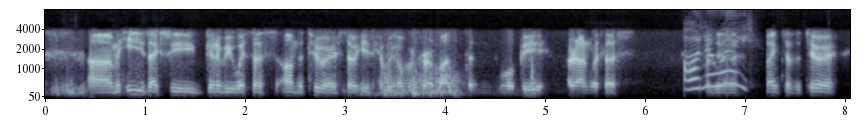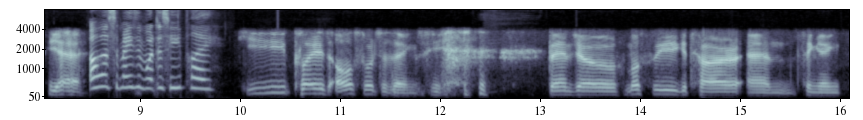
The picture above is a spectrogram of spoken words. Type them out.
Um, he's actually going to be with us on the tour, so he's coming over for a month and will be around with us Oh no the way! length of the tour. Yeah, Oh, that's amazing. What does he play? he plays all sorts of things. He banjo, mostly guitar and singing,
